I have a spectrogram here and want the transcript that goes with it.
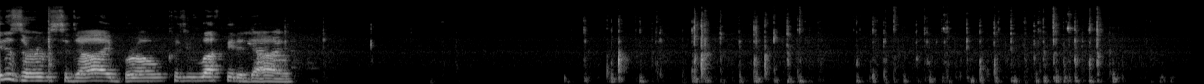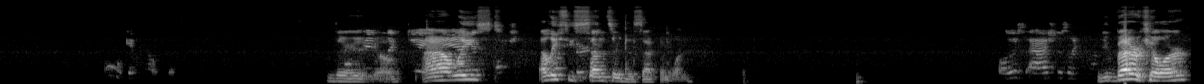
He deserves to die, bro, because you left me to Yeah. die. Oh. There you go. Open the gate. At least, at least he censored the second one. This Ash is like. You better kill her.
